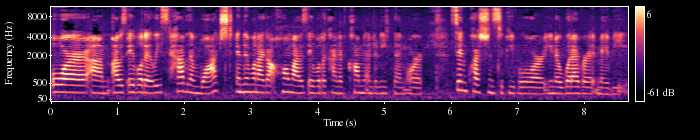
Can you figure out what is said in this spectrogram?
or um, I was able to at least have them watched. And then when I got home, I was able to kind of comment underneath them or send questions to people or, you know, whatever it may be.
